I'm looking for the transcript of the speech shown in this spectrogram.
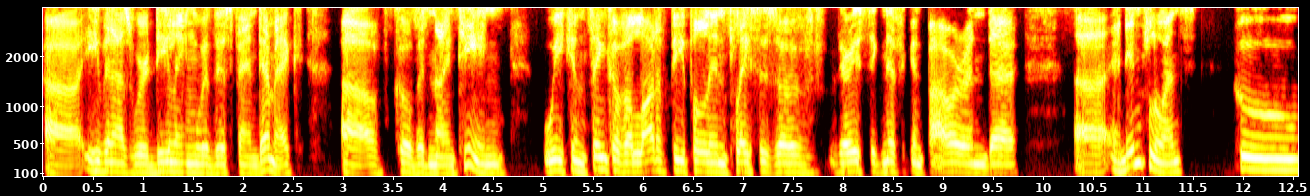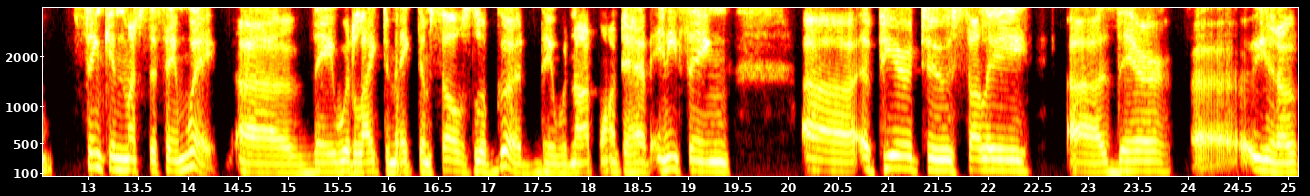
uh, even as we're dealing with this pandemic of COVID 19, we can think of a lot of people in places of very significant power and, uh, uh and influence who think in much the same way. Uh, they would like to make themselves look good. They would not want to have anything uh, appear to sully uh, their, uh, you know,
